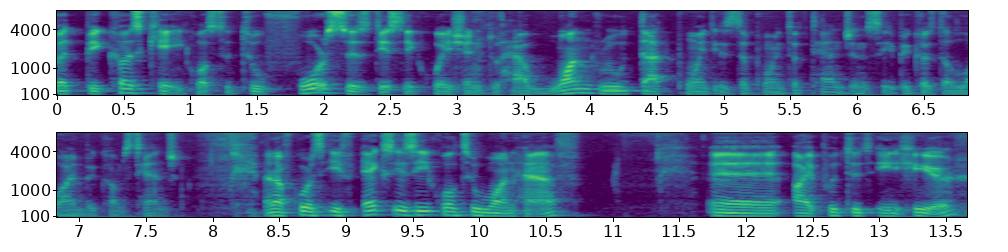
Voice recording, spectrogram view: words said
But because k equals to 2 forces this equation to have one root, that point is the point of tangency because the line becomes tangent. And of course, if x is equal to 1 half, uh, I put it in here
